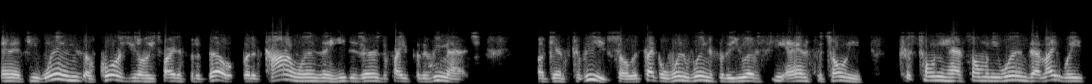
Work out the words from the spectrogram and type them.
And if he wins, of course, you know, he's fighting for the belt. But if Conor wins, then he deserves to fight for the rematch against Khabib. So it's like a win-win for the UFC and for Tony because Tony has so many wins at lightweight.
